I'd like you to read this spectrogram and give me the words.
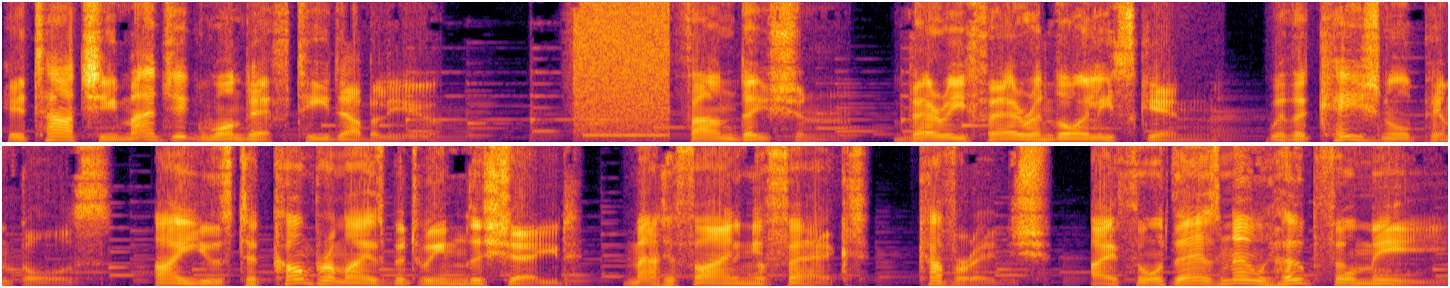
Hitachi Magic Wand FTW. Foundation. Very fair and oily skin, with occasional pimples. I used to compromise between the shade, mattifying effect, coverage. I thought there's no hope for me,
